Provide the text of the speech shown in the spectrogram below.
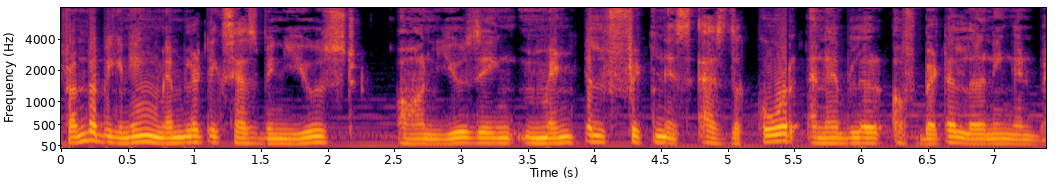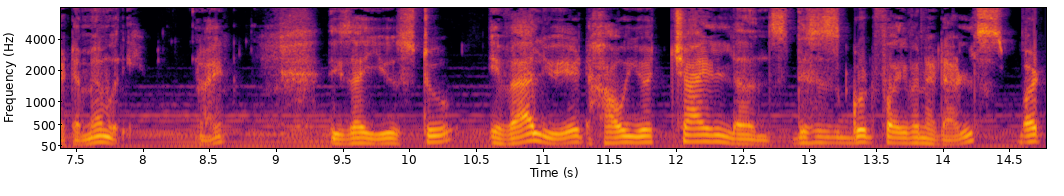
From the beginning, memletics has been used on using mental fitness as the core enabler of better learning and better memory, right? These are used to evaluate how your child learns. This is good for even adults, but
